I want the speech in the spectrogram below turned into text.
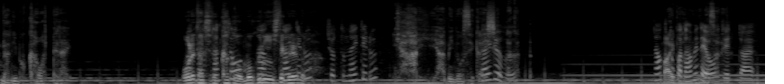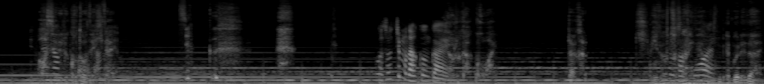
何も変わってない俺たちの過去を黙認してくれるのは？ちょっと泣いてる？やはり闇の世界しかなかった。泣くとかダメだよ絶対。絶対忘れることはできない。ジャック。そっちも泣くんかい。夜が怖い。だから君の隣では眠れない。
